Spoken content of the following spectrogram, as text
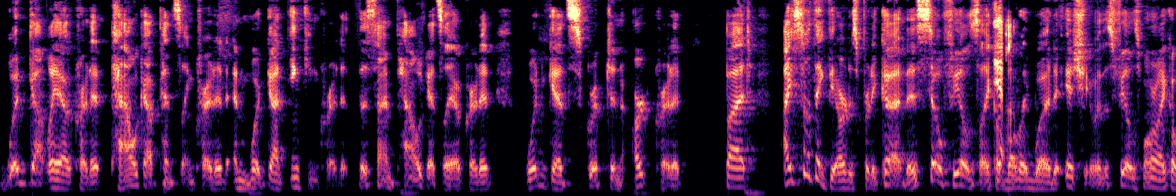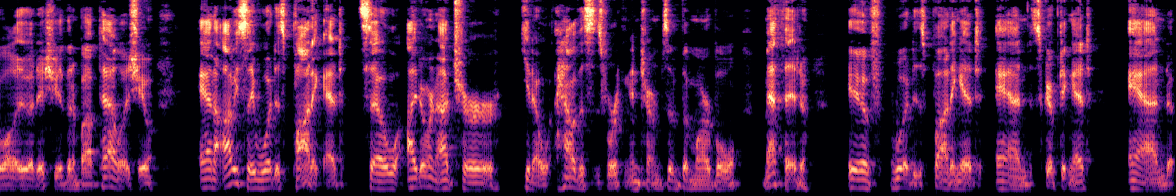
Wood got layout credit, Powell got penciling credit, and Wood got inking credit. This time, Powell gets layout credit, Wood gets script and art credit. But I still think the art is pretty good. It still feels like yeah. a Wally Wood issue. This feels more like a Wally Wood issue than a Bob Powell issue. And obviously, Wood is potting it. So I don't not sure you know how this is working in terms of the Marvel method if Wood is plotting it and scripting it and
